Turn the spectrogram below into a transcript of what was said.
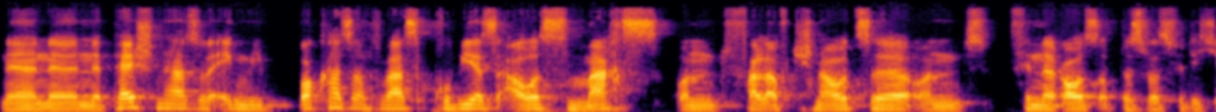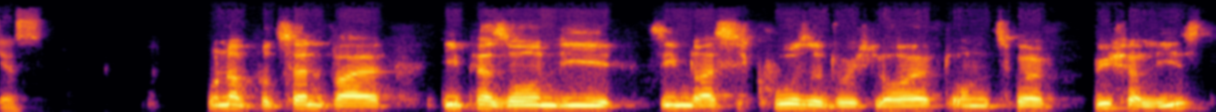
eine, eine, eine Passion hast oder irgendwie Bock hast auf was, probier es aus, mach's und fall auf die Schnauze und finde raus, ob das was für dich ist. 100 Prozent, weil die Person, die 37 Kurse durchläuft und zwölf Bücher liest,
